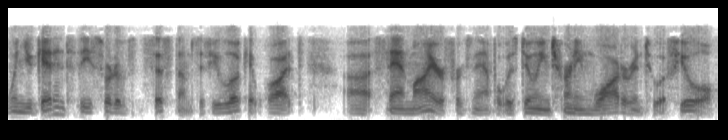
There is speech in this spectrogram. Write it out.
when you get into these sort of systems. If you look at what uh, Stan Meyer, for example, was doing, turning water into a fuel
